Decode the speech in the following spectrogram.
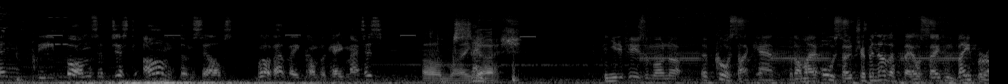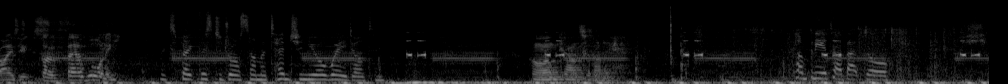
And the bombs have just armed themselves. Well, that may complicate matters. Oh my sake. gosh. Can you defuse them or not? Of course I can, but I might also trip another failsafe and vaporize you, so fair warning. Expect this to draw some attention your way, Dalton. Oh, I'm counting on it. Company at our back door. Shit.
